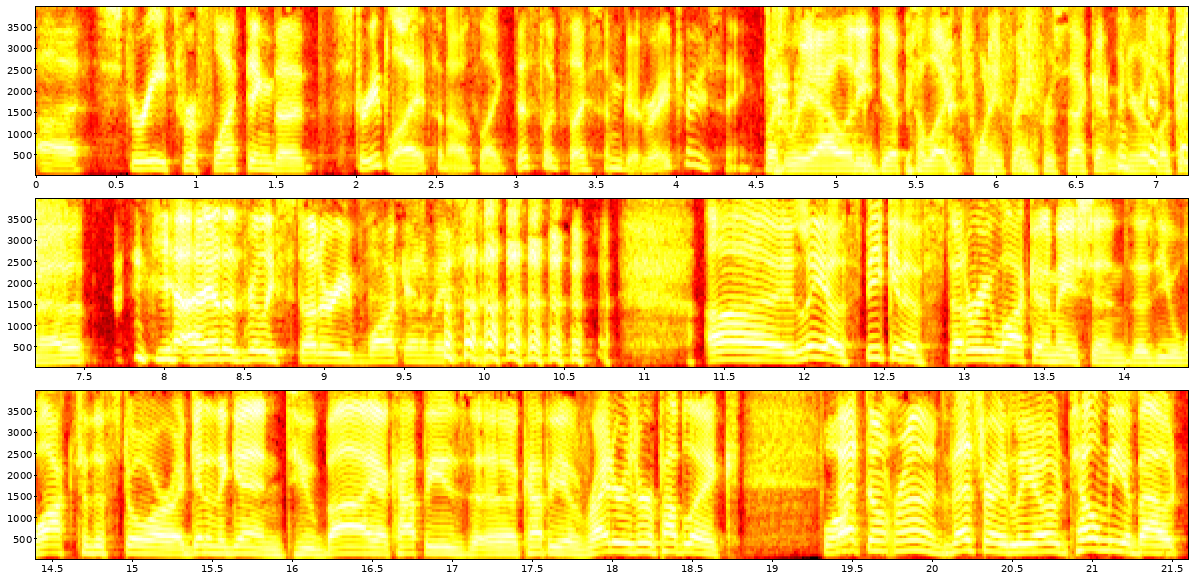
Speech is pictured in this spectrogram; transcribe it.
uh, streets reflecting the street lights, and I was like, "This looks like some good ray tracing." But reality dipped to like 20 frames per second when you're looking at it. yeah, I had a really stuttery walk animation. Uh, Leo, speaking of stuttery walk animations, as you walk to the store again and again to buy a copies a copy of Riders Republic. walk, That- don't run. That's right, Leo. Tell me about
